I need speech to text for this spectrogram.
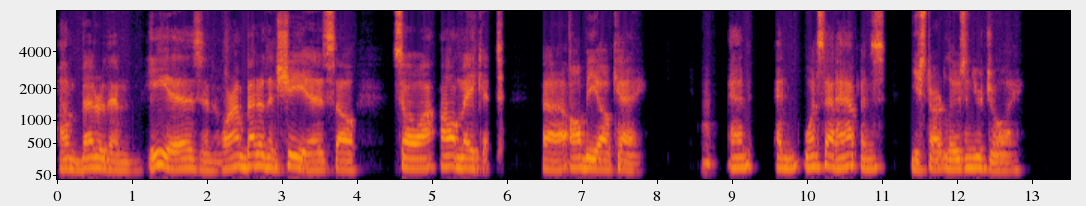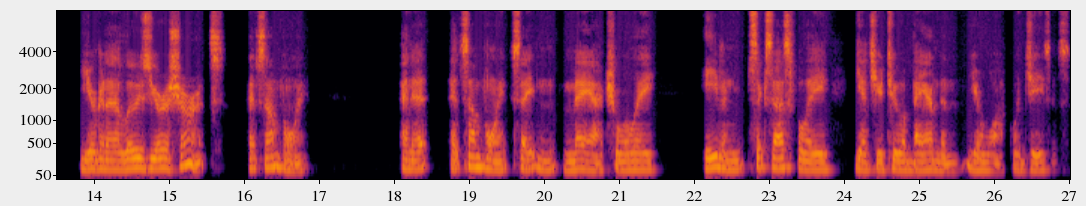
I'm better than he is, and or I'm better than she is, so so I, I'll make it. Uh, I'll be okay. Hmm. And and once that happens, you start losing your joy. You're going to lose your assurance at some point. And at, at some point, Satan may actually even successfully get you to abandon your walk with Jesus.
